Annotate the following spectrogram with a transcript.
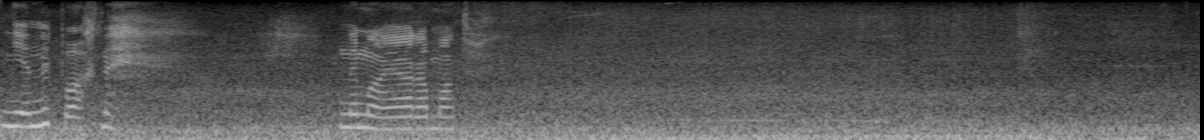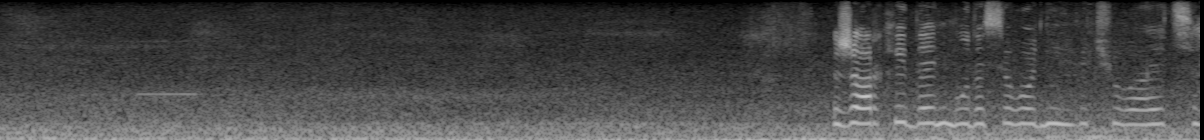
Ні, не пахне. Немає аромату. Жаркий день буде сьогодні, відчувається.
